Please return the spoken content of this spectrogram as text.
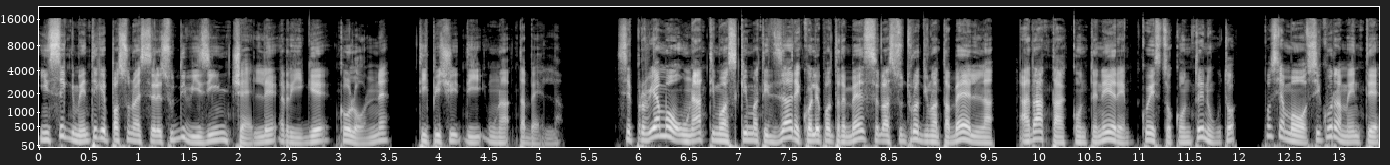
in segmenti che possono essere suddivisi in celle, righe, colonne, tipici di una tabella. Se proviamo un attimo a schematizzare quale potrebbe essere la struttura di una tabella adatta a contenere questo contenuto, possiamo sicuramente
